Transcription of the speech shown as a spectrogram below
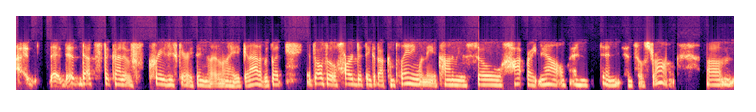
I, that's the kind of crazy, scary thing that I don't know how you get out of it. But it's also hard to think about complaining when the economy is so hot right now and and, and so strong. Um,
